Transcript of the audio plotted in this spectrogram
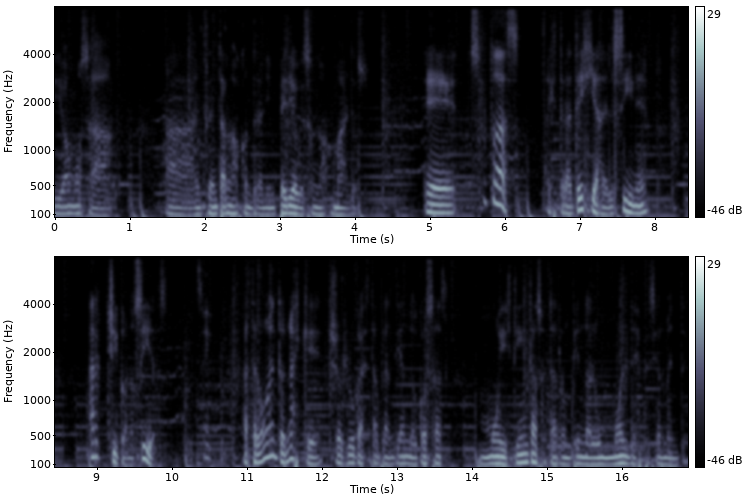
y vamos a, a enfrentarnos contra el imperio que son los malos. Eh, son todas estrategias del cine archiconocidas. Sí. Hasta el momento no es que George Lucas está planteando cosas muy distintas o está rompiendo algún molde especialmente.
